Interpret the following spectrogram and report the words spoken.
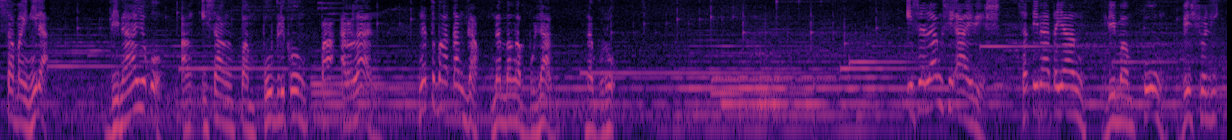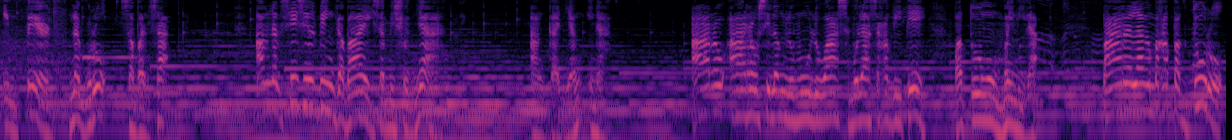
Sa Maynila, dinayo ko ang isang pampublikong paaralan na tumatanggap ng mga bulag na guro. Isa lang si Irish sa tinatayang 50 visually impaired na guro sa bansa. Ang nagsisilbing gabay sa misyon niya, ang kanyang ina. Araw-araw silang lumuluwas mula sa Cavite patungong Maynila para lang makapagturo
